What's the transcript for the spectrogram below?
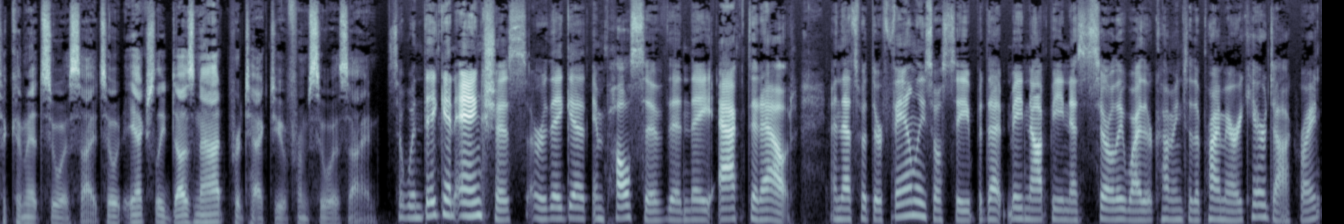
to commit suicide. So it actually does not protect you from suicide. So when they get anxious or they get impulsive, then they act it out. And that's what their families will see, but that may not be necessarily why they're coming to the primary care doc, right?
